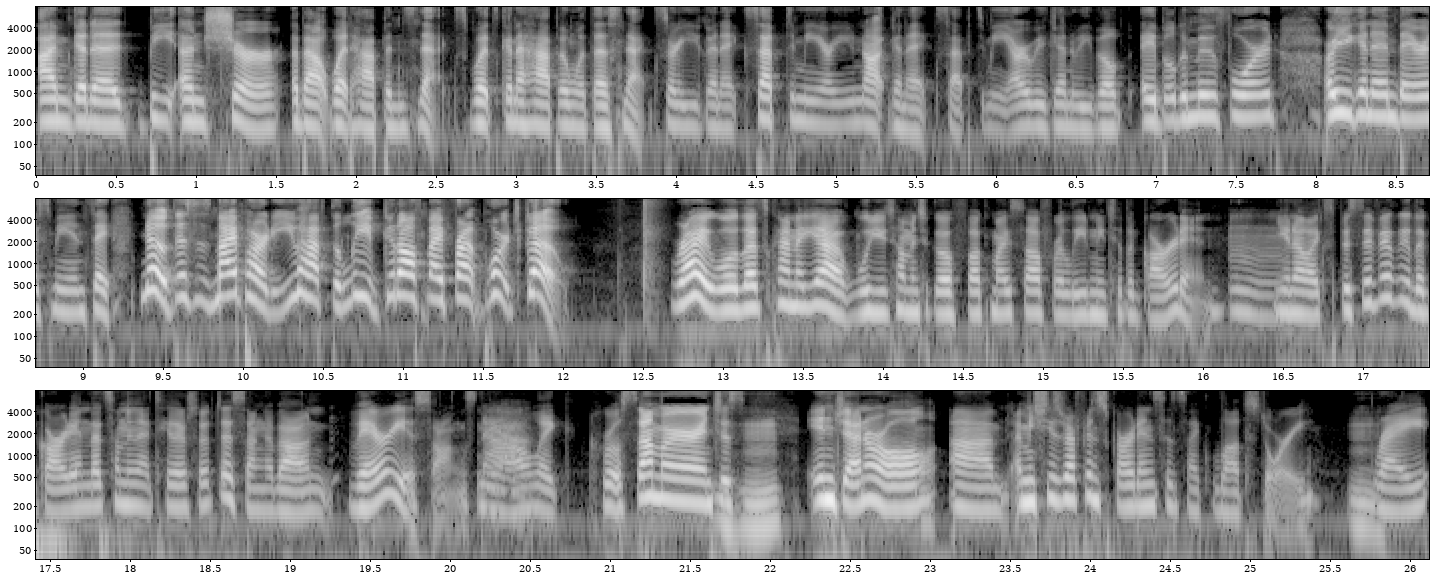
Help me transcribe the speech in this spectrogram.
I'm going to be unsure about what happens next. What's going to happen with us next? Are you going to accept me? Are you not going to accept me? Are we going to be able, to move forward? Are you going to embarrass me and say, no, this is my party. You have to leave. Get off my front porch. Go. Right. Well, that's kind of yeah. Will you tell me to go fuck myself or lead me to the garden? Mm. You know, like specifically the garden. That's something that Taylor Swift has sung about in various songs now, Yeah. like "Cruel Summer" and just Mhm. in general. Um, I mean, she's referenced gardens since like "Love Story," Mm. right?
